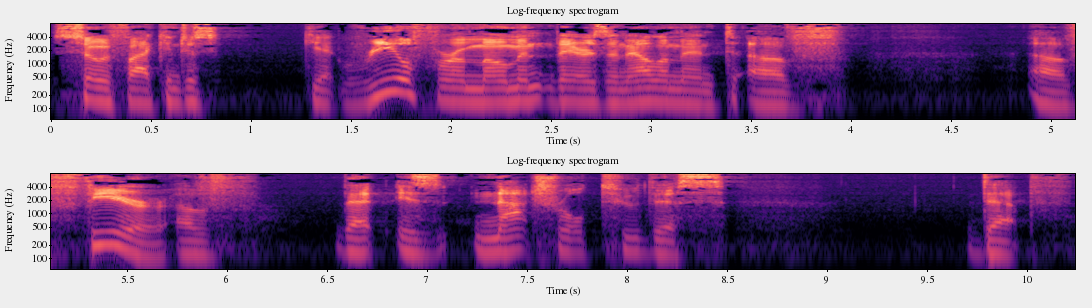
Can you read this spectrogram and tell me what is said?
So if I can just get real for a moment, there's an element of, of fear, of that is natural to this depth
